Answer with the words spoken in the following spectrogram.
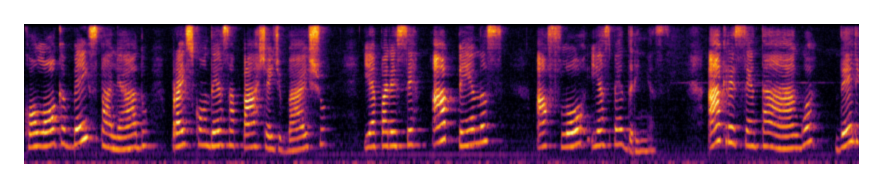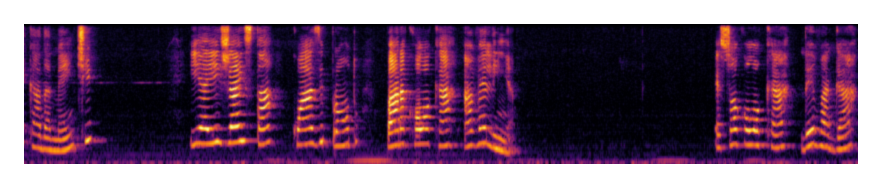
Coloca bem espalhado para esconder essa parte aí de baixo e aparecer apenas a flor e as pedrinhas. Acrescenta a água delicadamente e aí já está quase pronto para colocar a velinha. É só colocar devagar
